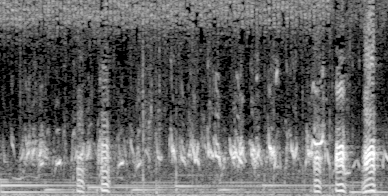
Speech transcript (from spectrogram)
うん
